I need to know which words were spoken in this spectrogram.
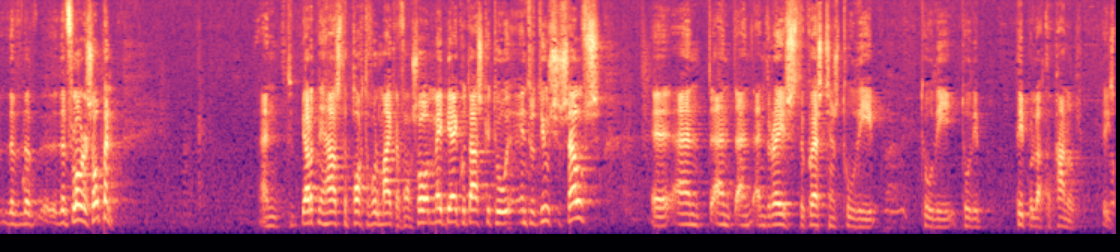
the, the, the, floor is open. And Bjarni has the portable microphone. So maybe I could ask you to introduce yourselves uh, and, and, and, and raise the questions to the, to, the, to the people at the panel, please.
